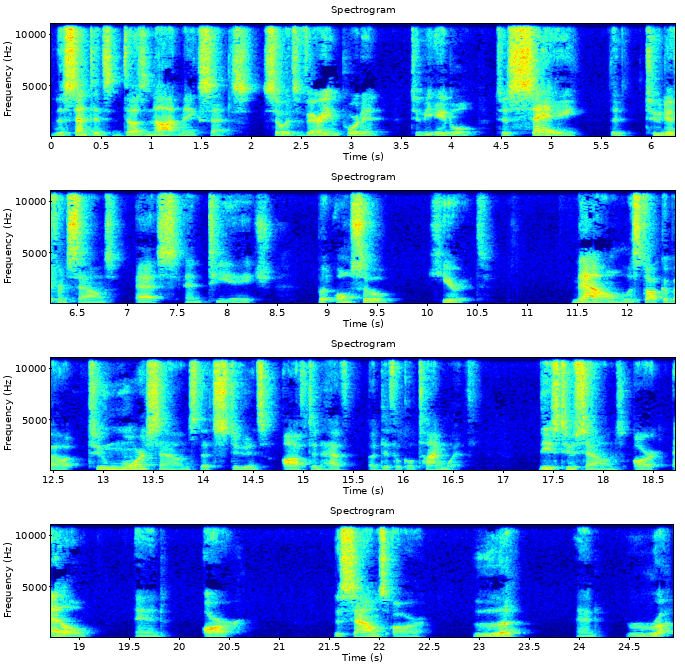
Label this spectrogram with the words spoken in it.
the sentence does not make sense. So it's very important to be able to say the two different sounds, S and TH, but also hear it. Now let's talk about two more sounds that students often have a difficult time with. These two sounds are L and R. The sounds are L and R.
